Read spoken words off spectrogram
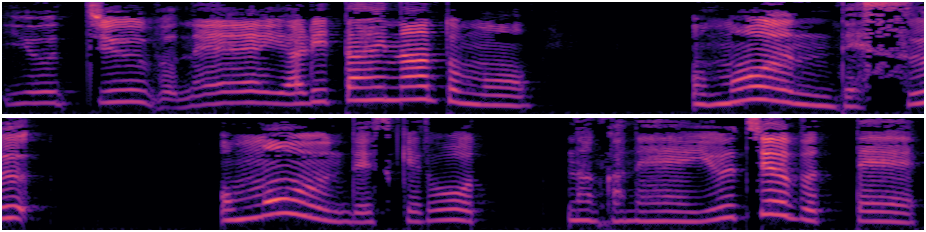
う。YouTube ね、やりたいなとも思うんです。思うんですけど、なんかね、YouTube って、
